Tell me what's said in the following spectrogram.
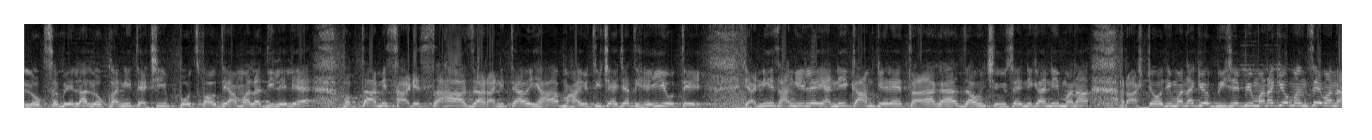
लोकसभेला लोकांनी त्याची पोचपावती आम्हाला दिलेली आहे. फक्त आम्ही साडेसहा हजार आणि त्या ह्या महायुतीच्या ह्याच्यात हेही होते. यांनी सांगितले यांनी काम केले तळागाळात जाऊन शिवसैनिकांनी म्हणा राष्ट्रवादी म्हणा किंवा बी जे पी म्हणा किंवा मनसे म्हणा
